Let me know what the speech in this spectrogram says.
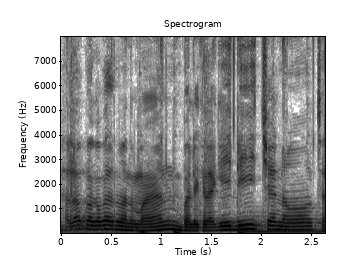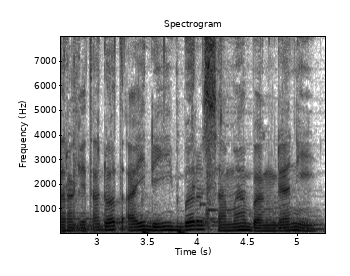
Halo apa kabar teman-teman, balik lagi di channel carakita.id bersama Bang Dani.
